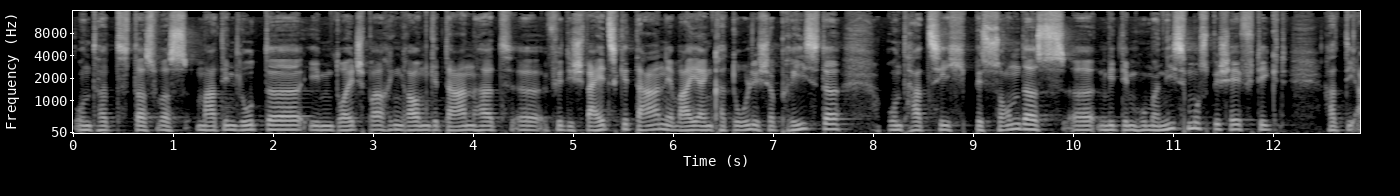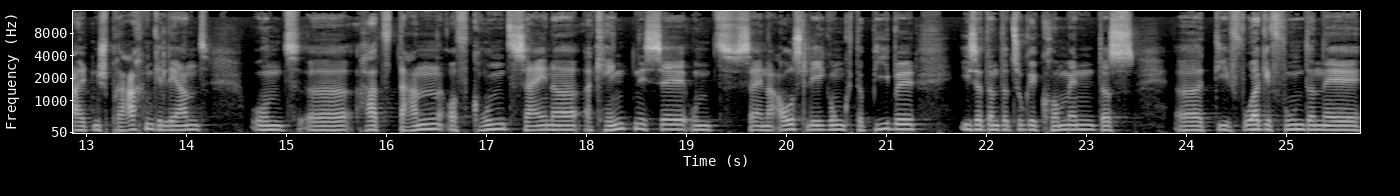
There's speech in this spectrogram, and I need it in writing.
und hat das, was Martin Luther im deutschsprachigen Raum getan hat, äh, für die Schweiz getan. Er war ja ein katholischer Priester und hat sich besonders äh, mit dem Humanismus beschäftigt, hat die alten Sprachen gelernt und äh, hat dann aufgrund seiner Erkenntnisse und seiner Auslegung der Bibel ist er dann dazu gekommen, dass äh, die vorgefundene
